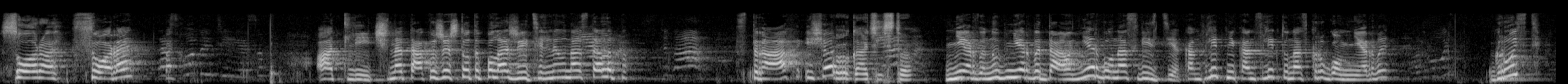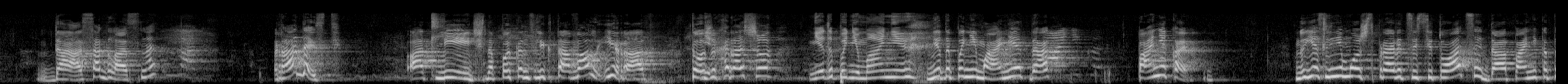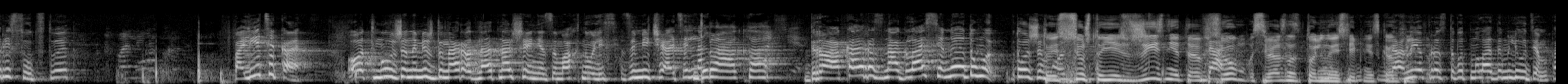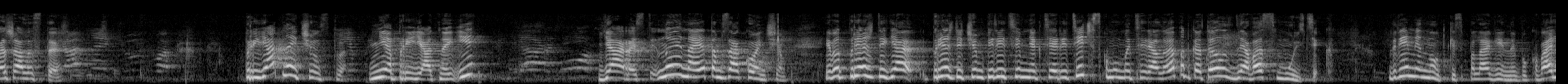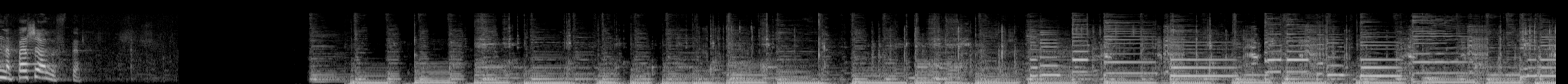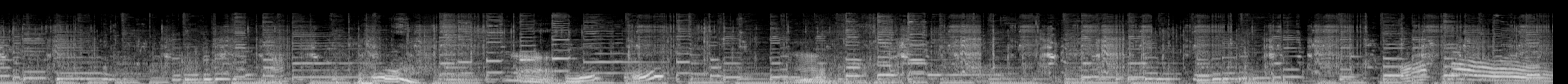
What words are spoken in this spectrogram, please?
Ссора. Ссора. Отлично. Так, уже что-то положительное у нас стало. Страх. Еще? Ругательство. Нервы. Ну, нервы, да, нервы у нас везде. Конфликт, не конфликт, у нас кругом нервы. Грусть? Да, согласна. Радость? Отлично. Поконфликтовал и рад. Тоже не, хорошо. Недопонимание. Недопонимание, так. Паника? Но если не можешь справиться с ситуацией, да, паника присутствует. Политика? Политика? Вот мы уже на международные отношения замахнулись. Замечательно. Драка. Драка, разногласия, ну, я думаю, тоже То может. есть все, что есть в жизни, это да. все связано в той или иной степени с конфликтом. Да, ну я просто вот молодым людям, пожалуйста. Приятное чувство? Неприятное. И? Ярость. Ну и на этом закончим. И вот прежде, я, прежде чем перейти мне к теоретическому материалу, я подготовила для вас мультик. Две минутки с половиной буквально, пожалуйста. Mm-hmm. 哦。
